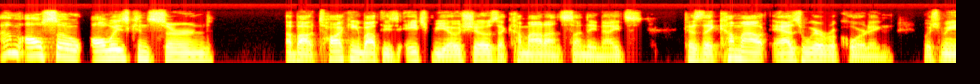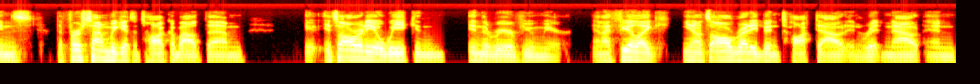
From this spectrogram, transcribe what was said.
I'm also always concerned about talking about these HBO shows that come out on Sunday nights because they come out as we're recording, which means the first time we get to talk about them, it's already a week in in the rearview mirror. And I feel like, you know, it's already been talked out and written out and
